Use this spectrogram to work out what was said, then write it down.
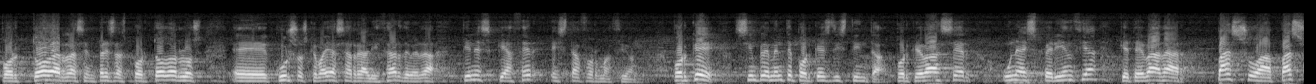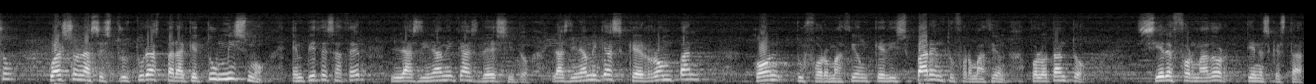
por todas las empresas, por todos los eh, cursos que vayas a realizar, de verdad, tienes que hacer esta formación. ¿Por qué? Simplemente porque es distinta, porque va a ser una experiencia que te va a dar paso a paso cuáles son las estructuras para que tú mismo empieces a hacer las dinámicas de éxito, las dinámicas que rompan con tu formación, que disparen tu formación. Por lo tanto, si eres formador, tienes que estar.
